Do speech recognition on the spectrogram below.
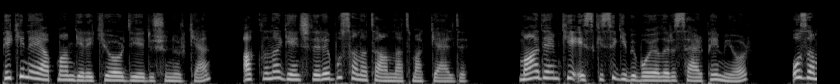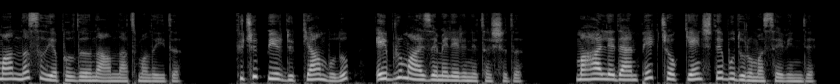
Peki ne yapmam gerekiyor diye düşünürken aklına gençlere bu sanatı anlatmak geldi. Madem ki eskisi gibi boyaları serpemiyor, o zaman nasıl yapıldığını anlatmalıydı. Küçük bir dükkan bulup Ebru malzemelerini taşıdı. Mahalleden pek çok genç de bu duruma sevindi.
